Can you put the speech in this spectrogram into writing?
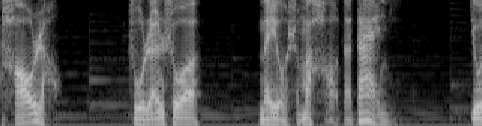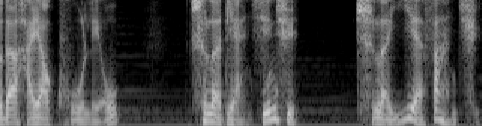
叨扰。”主人说：“没有什么好的待你，有的还要苦留，吃了点心去，吃了夜饭去。”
